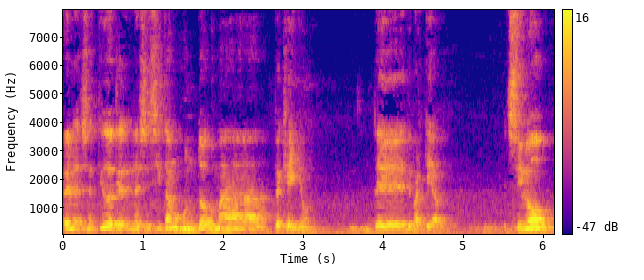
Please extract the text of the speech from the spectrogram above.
en el sentido de que necesitamos un dogma pequeño de, de partida. Si no,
